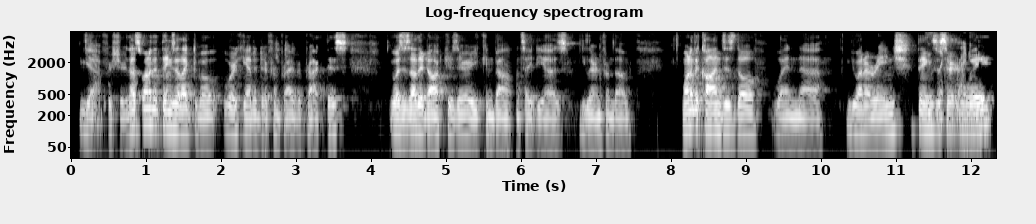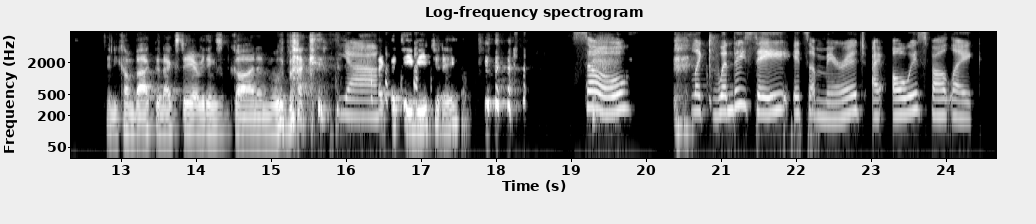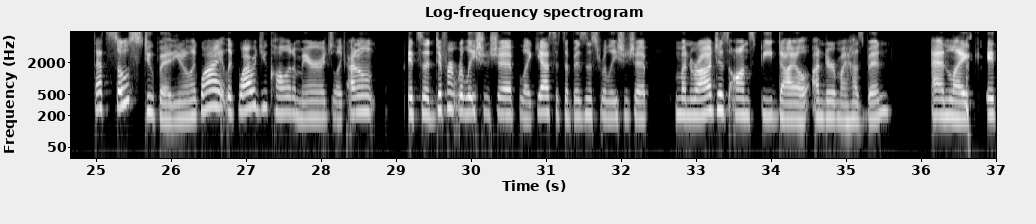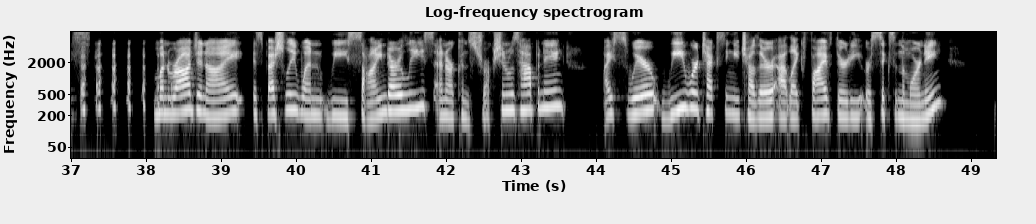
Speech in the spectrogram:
Yeah, Yeah. for sure. That's one of the things I liked about working at a different private practice was there's other doctors there. You can bounce ideas, you learn from them. One of the cons is though when uh, you want to arrange things It's, a like, certain ready. way, and you come back the next day, everything's gone and moved back. Yeah. like the TV today. So, like when they say it's a marriage, I always felt like that's so stupid. You know, like why like why would you call it a marriage? Like I don't it's a different relationship. Like yes, it's a business relationship. Manraj is on speed dial under my husband and like it's Manraj and I, especially when we signed our lease and our construction was happening, I swear we were texting each other at like 5 30 or 6 in the morning,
